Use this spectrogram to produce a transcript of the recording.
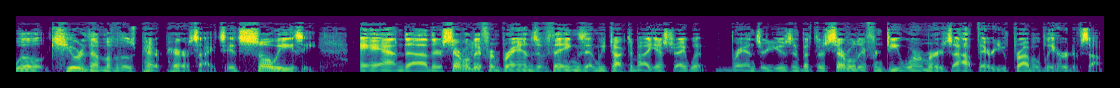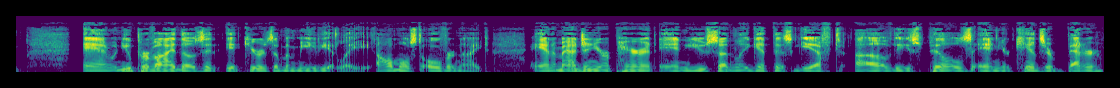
will cure them of those par- parasites. It's so easy. And uh, there's several different brands of things, and we talked about yesterday what brands are using, but there's several different dewormers out there. You've probably heard of some. And when you provide those, it, it cures them immediately, almost overnight. And imagine you're a parent and you suddenly get this gift of these pills and your kids are better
